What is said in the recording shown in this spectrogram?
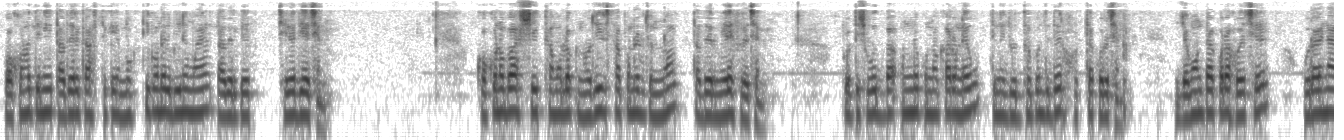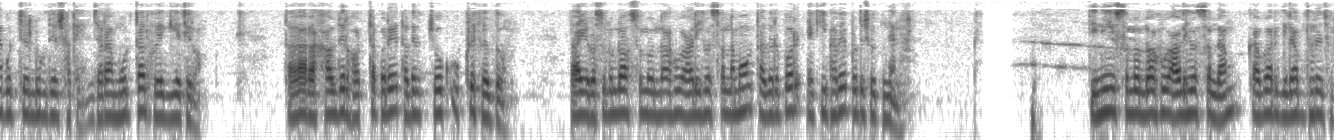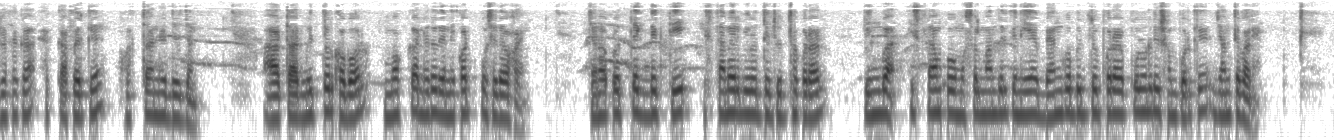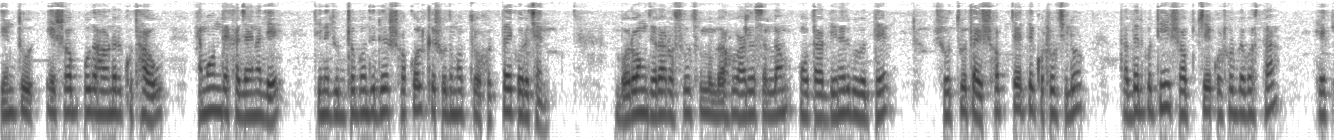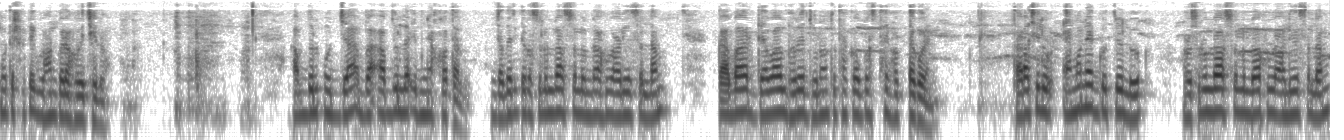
কখনো তিনি তাদের কাছ থেকে মুক্তিপণের বিনিময়ে তাদেরকে ছেড়ে দিয়েছেন। কখনো বা শিক্ষামূলক নজির স্থাপনের জন্য তাদের মেরে ফেলেছেন। প্রতিশোধ বা অন্য কোনো কারণেও তিনি যুদ্ধবন্দীদের হত্যা করেছেন, যেমনটা করা হয়েছে উরাইনা গোত্রের লোকদের সাথে যারা মোরতাদ হয়ে গিয়েছিল, তারা রাখালদের হত্যা করে তাদের চোখ উকড়ে ফেলত। তাই রসুল্লাহ সাল্লু আলী আসাল্লামও তাদের উপর একইভাবে প্রতিশোধ নেন। তিনি সাল্লু আলী আসাল্লাম কাবার গিলাপ ধরে ঝুলে থাকা এক কাফেরকে হত্যার নির্দেশ দেন আর তার মৃত্যুর খবর মক্কার নেতাদের নিকট পৌঁছে দেওয়া হয়, যেন প্রত্যেক ব্যক্তি ইসলামের বিরুদ্ধে যুদ্ধ করার কিংবা ইসলাম ও মুসলমানদেরকে নিয়ে ব্যঙ্গ বিদ্রুপ করার পরিণতি সম্পর্কে জানতে পারে। কিন্তু এসব উদাহরণের কোথাও এমন দেখা যায় না যে তিনি যুদ্ধবন্দীদের সকলকে শুধুমাত্র হত্যাই করেছেন। বরং যারা রসুল সাল্লাহু আলিয়াল্লাম ও তার দিনের বিরুদ্ধে শত্রুতায় সবচাইতে কঠোর ছিল, তাদের প্রতি সবচেয়ে কঠোর ব্যবস্থা হেকমতের সাথে গ্রহণ করা হয়েছিল। আব্দুল উজ্জা বা আবদুল্লাহ ইবনে হতাল যাদেরকে রসুল্লাহ সাল্লাহু আলিয়াল্লাম কাবার দেওয়াল ধরে ঝুলন্ত থাকা অবস্থায় হত্যা করেন। তারা ছিল এমন এক গোত্রের লোক রসুল্লাহ সাল্লু আলিয়াল্লাম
